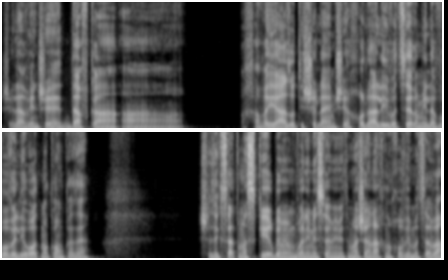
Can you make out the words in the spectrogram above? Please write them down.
של להבין שדווקא החוויה הזאת שלהם שיכולה להיווצר מלבוא ולראות מקום כזה, שזה קצת מזכיר במובנים מסוימים את מה שאנחנו חווים בצבא.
